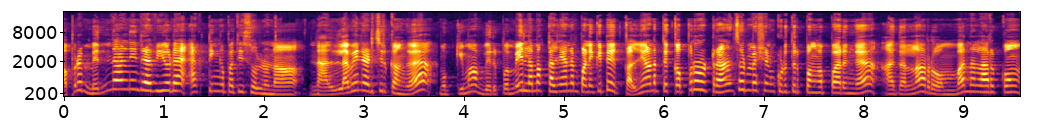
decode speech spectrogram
அப்புறம் மிர்னாலினி ரவியோட ஆக்டிங்கை பத்தி சொல்லணும்னா நல்லாவே நடிச்சிருக்காங்க. முக்கியமா விருப்பமே இல்லாம கல்யாணம் பண்ணிக்கிட்டு கல்யாணத்துக்கு அப்புறம் ஒரு டிரான்ஸ்ஃபர்மேஷன் கொடுத்துருப்பாங்க பாருங்க. அதெல்லாம் ரொம்ப நல்லா இருக்கும்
